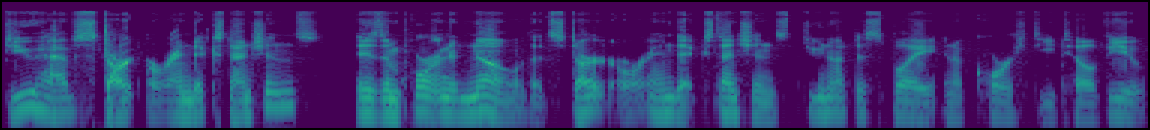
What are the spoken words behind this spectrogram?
Do you have start or end extensions? It is important to know that start or end extensions do not display in a coarse detail view.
